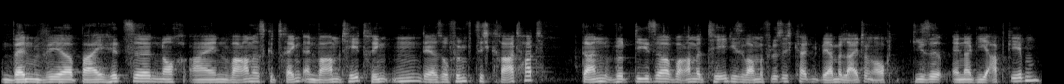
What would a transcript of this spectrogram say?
wenn wir bei Hitze noch ein warmes Getränk, einen warmen Tee trinken, der so 50 Grad hat, dann wird dieser warme Tee, diese warme Flüssigkeit mit Wärmeleitung auch diese Energie abgeben.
